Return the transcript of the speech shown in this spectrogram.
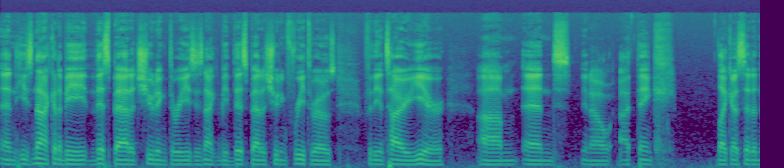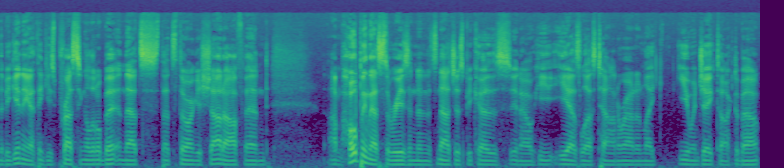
And he's not going to be this bad at shooting threes. He's not going to be this bad at shooting free throws for the entire year. Um, and you know, I think, like I said in the beginning, I think he's pressing a little bit, and that's that's throwing his shot off. And I'm hoping that's the reason, and it's not just because you know he he has less talent around him, like you and Jake talked about.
